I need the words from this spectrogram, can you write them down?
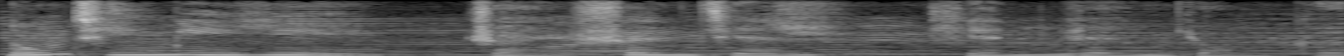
浓情蜜意，转瞬间天人永隔。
